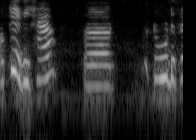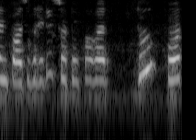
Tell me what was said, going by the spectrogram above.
Okay, we have uh, two different possibilities. So 2 power 2, 4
